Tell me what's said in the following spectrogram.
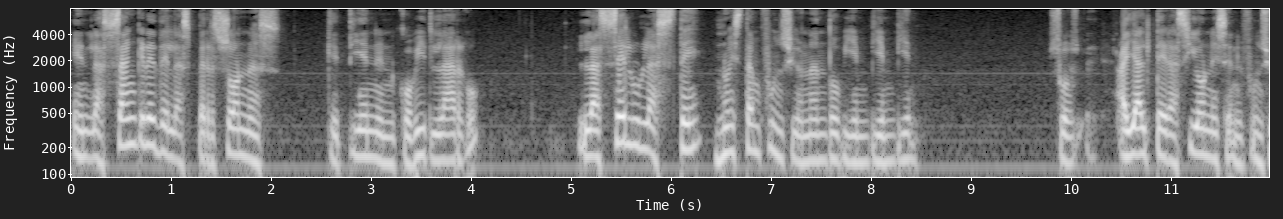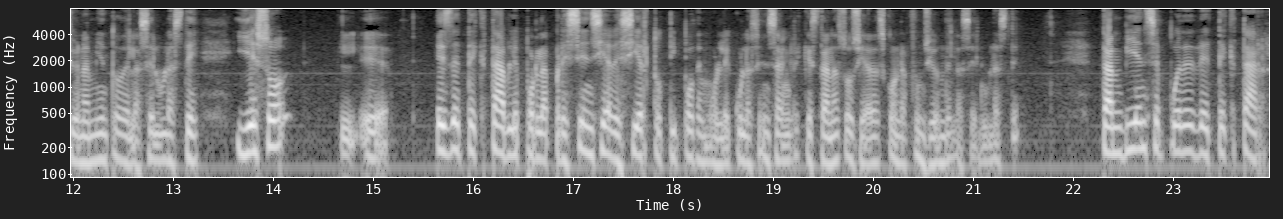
en la sangre de las personas que tienen COVID largo, las células T no están funcionando bien, bien, bien. Hay alteraciones en el funcionamiento de las células T y eso eh, es detectable por la presencia de cierto tipo de moléculas en sangre que están asociadas con la función de las células T. También se puede detectar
